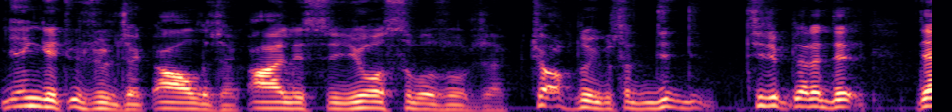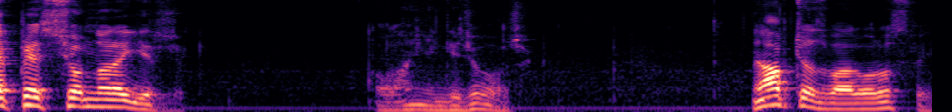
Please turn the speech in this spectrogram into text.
Yengeç üzülecek, ağlayacak, ailesi, yuvası bozulacak. Çok duygusal, di- di- triplere, de- depresyonlara girecek. Olan yengeci olacak. Ne yapacağız Barbaros Bey?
